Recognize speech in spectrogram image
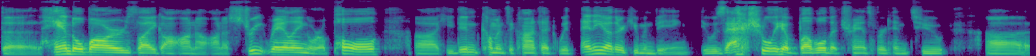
the handlebars like on a on a street railing or a pole. Uh, he didn't come into contact with any other human being. It was actually a bubble that transferred him to uh,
